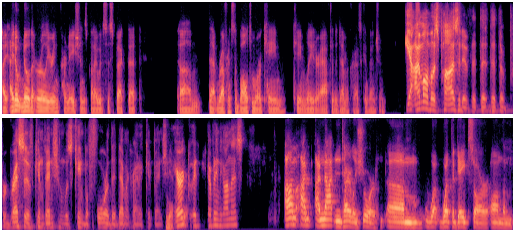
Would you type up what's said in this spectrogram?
I, I, don't know the earlier incarnations, but I would suspect that um, that reference to Baltimore came came later after the Democrats convention. Yeah, I'm almost positive that the that the progressive convention was came before the Democratic convention. Yeah. Eric, have anything on this? Um, I'm I'm not entirely sure um, what what the dates are on them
